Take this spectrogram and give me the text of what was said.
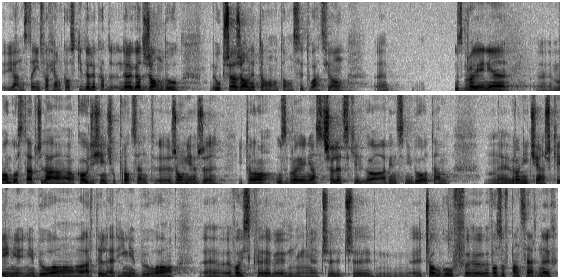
e, Jan Stanisław Jankowski, delegat, delegat rządu, był przerażony tą, tą sytuacją. E, Uzbrojenie e, mogło starczyć dla około 10% żołnierzy i to uzbrojenia strzeleckiego, a więc nie było tam mm, broni ciężkiej, nie, nie było artylerii, nie było e, wojsk e, mm, czy, czy mm, czołgów, e, wozów pancernych.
